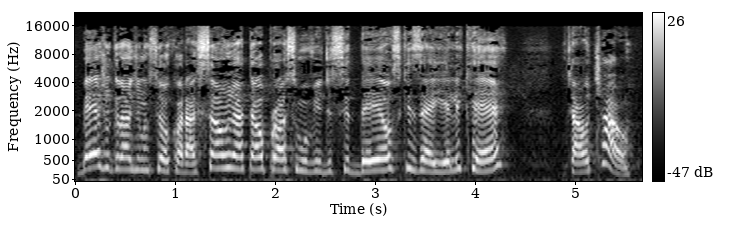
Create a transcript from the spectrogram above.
Beijo grande no seu coração e até o próximo vídeo, se Deus quiser e Ele quer. Tchau, tchau!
